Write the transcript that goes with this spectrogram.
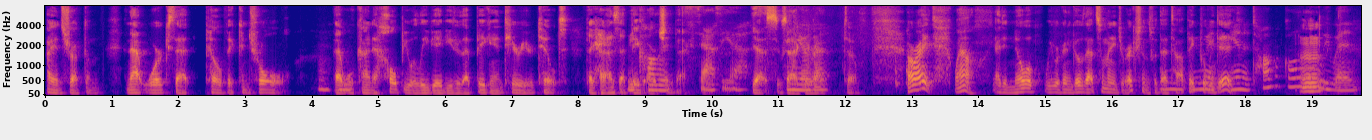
I instruct them, and that works that pelvic control Mm-hmm. that will kind of help you alleviate either that big anterior tilt that has that we big arching back. sassy ass. Yes, exactly right. So, all right. Wow. I didn't know we were going to go that so many directions with that topic, but we did. Mm-hmm. Anatomical. We went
